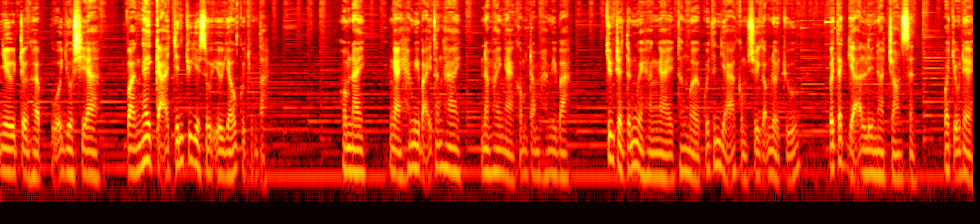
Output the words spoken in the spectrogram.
như trường hợp của Josiah và ngay cả chính Chúa Giêsu yêu dấu của chúng ta. Hôm nay, ngày 27 tháng 2 năm 2023, chương trình tính nguyện hàng ngày thân mời quý thính giả cùng suy gẫm lời Chúa với tác giả Lina Johnson qua chủ đề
